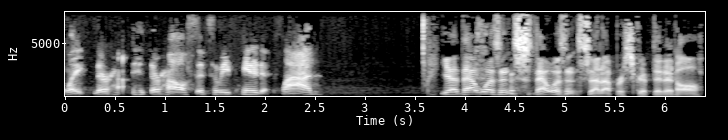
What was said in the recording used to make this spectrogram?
like their hit their house, and so he painted it plaid. Yeah, that wasn't that wasn't set up or scripted at all.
